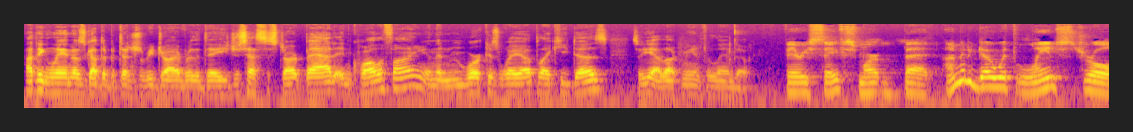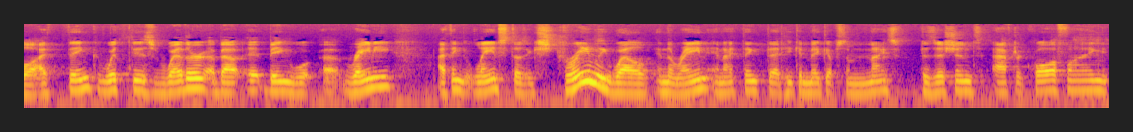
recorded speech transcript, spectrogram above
I think Lando's got the potential to be driver of the day. He just has to start bad in qualifying and then work his way up like he does. So yeah, lock me in for Lando. Very safe, smart bet. I'm going to go with Lance Stroll. I think with this weather, about it being uh, rainy, I think Lance does extremely well in the rain, and I think that he can make up some nice positions after qualifying.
